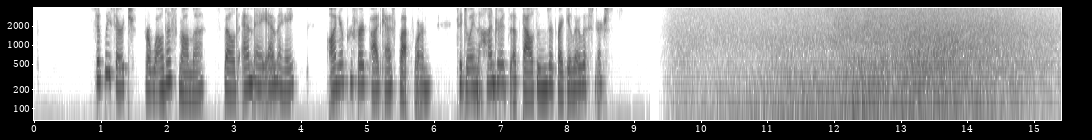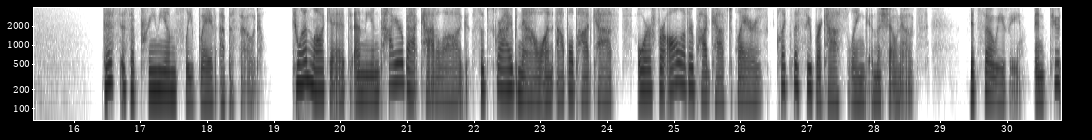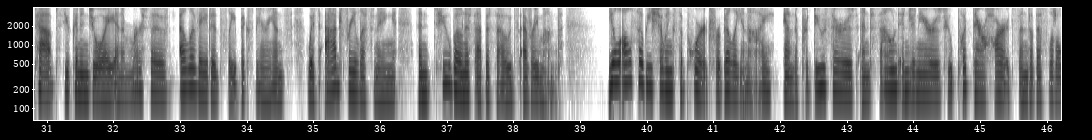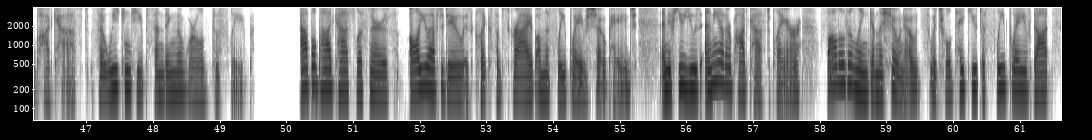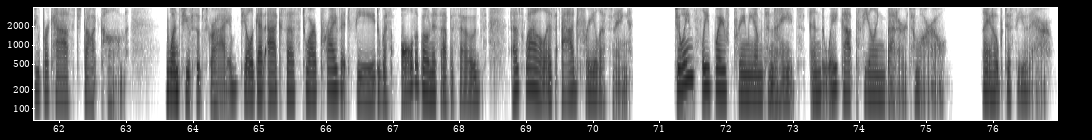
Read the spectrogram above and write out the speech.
Simply search for Wellness Mama, spelled M A M A, on your preferred podcast platform to join the hundreds of thousands of regular listeners. This is a premium Sleepwave episode. To unlock it and the entire back catalog, subscribe now on Apple Podcasts, or for all other podcast players, click the Supercast link in the show notes. It's so easy. In two taps, you can enjoy an immersive, elevated sleep experience with ad free listening and two bonus episodes every month. You'll also be showing support for Billy and I, and the producers and sound engineers who put their hearts into this little podcast so we can keep sending the world to sleep. Apple Podcast listeners, all you have to do is click subscribe on the Sleepwave show page. And if you use any other podcast player, follow the link in the show notes, which will take you to sleepwave.supercast.com. Once you've subscribed, you'll get access to our private feed with all the bonus episodes, as well as ad free listening. Join Sleepwave Premium tonight and wake up feeling better tomorrow. I hope to see you there.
